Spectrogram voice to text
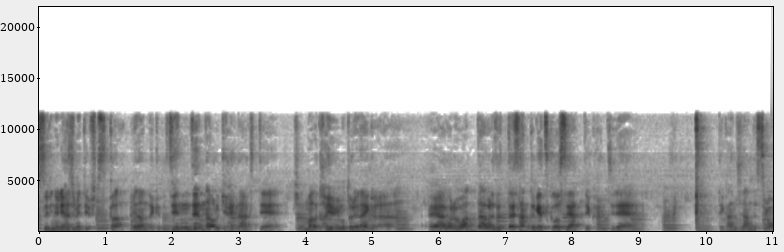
薬塗り始めて2日目なんだけど全然治る気配なくて。しかもまだかゆみも取れないからやこれ終わった俺絶対3ヶ月コースやっていう感じでって感じなんですよ。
